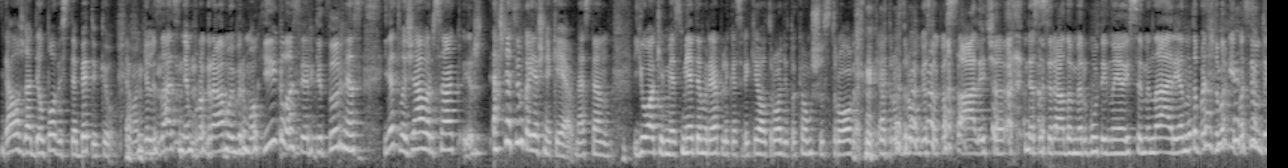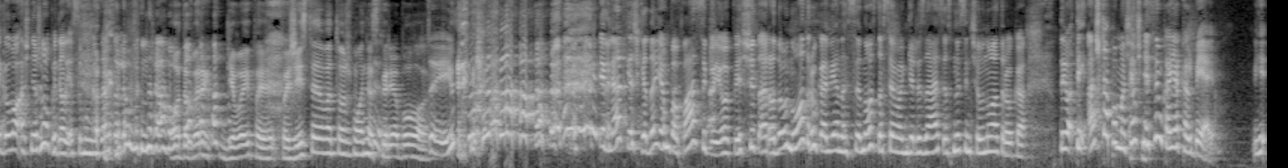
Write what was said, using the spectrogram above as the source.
Gal aš dar dėl to vis tebetikiu evangelizaciniam programui ir mokyklose ir kitur, nes jie atvažiavo ir sako, ir aš neatsim, ką jie šnekėjo, mes ten juokėmės, mėtėm replikas, reikėjo atrodyti tokiom šustrom, keturios draugės tokios salė čia, nesusirado mergų, tai nuėjo į seminariją, nu dabar aš dabar kaip pasiimu, tai galvoju, aš nežinau, kodėl jie su mumis dar toliau bendravo. O dabar gyvai pažįsti va tos žmonės, kurie buvo. Taip. ir net kažkada jam papasakojau apie šitą, radau nuotrauką vieną senos tos evangelizacijos, nusinčiau nuotrauką. Tai, tai aš ką pamačiau, aš nesim, ką jie kalbėjo.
